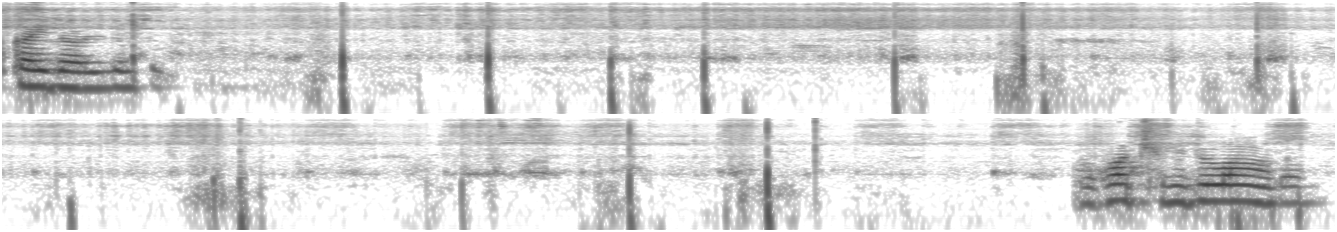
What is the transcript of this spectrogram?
Sky'ı da öldürdüm. Oha çürüdü lan adam.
